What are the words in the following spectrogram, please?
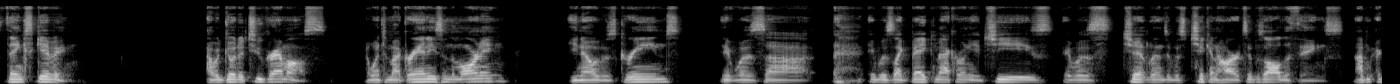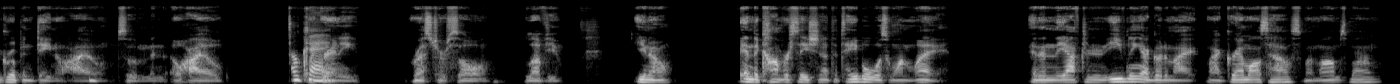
Thanksgiving, I would go to two grandmas. I went to my granny's in the morning. You know, it was greens. It was, uh, it was like baked macaroni and cheese. It was chitlins. It was chicken hearts. It was all the things. I, I grew up in Dayton, Ohio. So I'm in Ohio. Okay. My granny, rest her soul. Love you. You know, and the conversation at the table was one way. And then the afternoon, evening, I go to my, my grandma's house, my mom's mom,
